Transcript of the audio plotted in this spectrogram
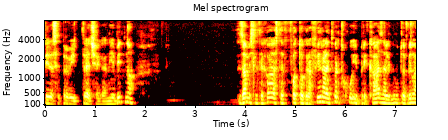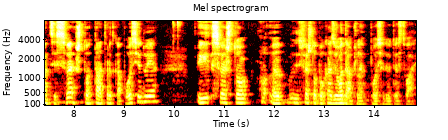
31.3. nije bitno, zamislite kao da ste fotografirali tvrtku i prikazali u toj bilanci sve što ta tvrtka posjeduje i sve što, e, sve što pokazuje odakle posjeduju te stvari.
